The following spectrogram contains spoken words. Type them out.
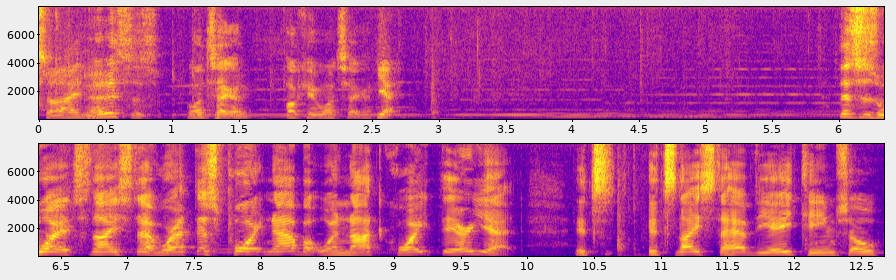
Side. Now this is one second. Okay, one second. Yeah. This is why it's nice that we're at this point now, but we're not quite there yet. It's it's nice to have the A team, so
